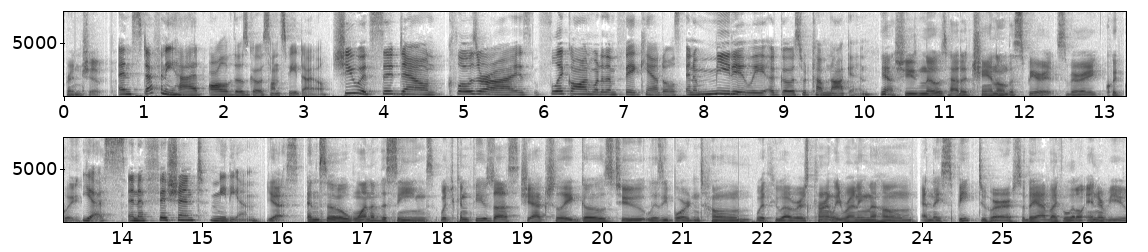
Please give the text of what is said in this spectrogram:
friendship. And Stephanie had all of those ghosts on speed dial. She would sit down, close her eyes, flick on one of them fake candles, and immediately a ghost would come knocking. Yeah, she knows how to channel the spirits very quickly. Yes, an efficient medium. Yes. And so one of the scenes, which confused us, she actually goes to Lizzie Borden's home with whoever is currently running the home and they speak to her. So they have like a little interview,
